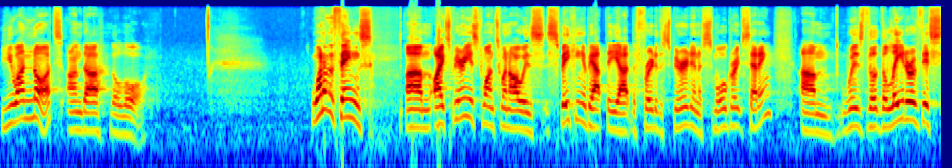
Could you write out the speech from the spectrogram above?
you are not under the law. One of the things um, I experienced once when I was speaking about the, uh, the fruit of the Spirit in a small group setting um, was the, the leader of this,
